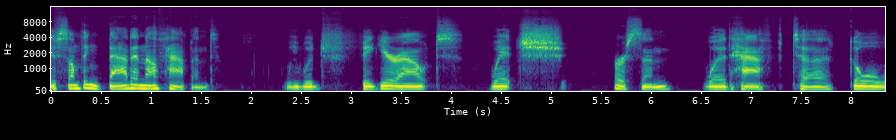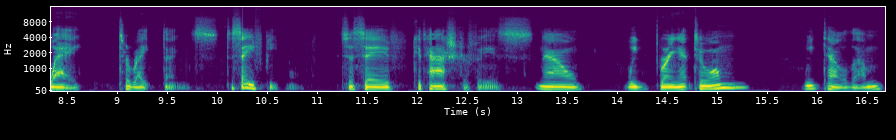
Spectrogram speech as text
if something bad enough happened, we would figure out which person would have to go away to right things, to save people, to save catastrophes. Now, we'd bring it to them, we'd tell them,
